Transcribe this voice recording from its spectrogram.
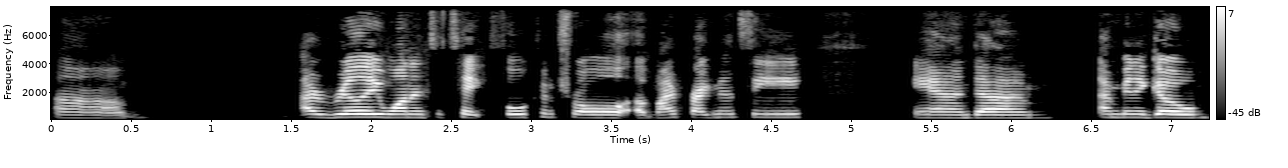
Um, I really wanted to take full control of my pregnancy, and um, I'm going to go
